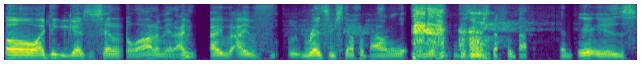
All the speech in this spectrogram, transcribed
Oh, I think you guys have said a lot of it. I've I've I've read some stuff about it and some stuff about it, and it is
